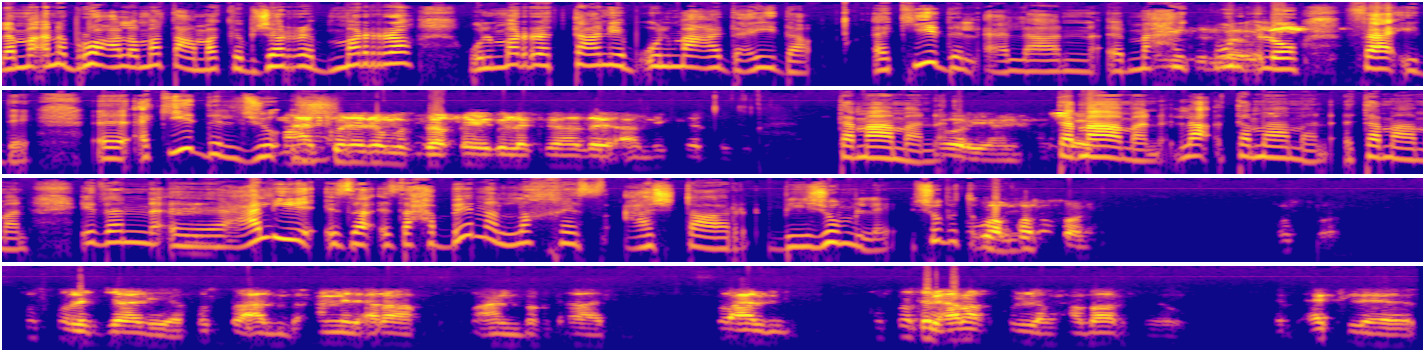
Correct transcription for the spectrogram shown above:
لما أنا بروح على مطعمك بجرب مرة والمرة الثانية بقول ما عاد عيدها. أكيد الإعلان ما حيكون له فائدة. أكيد الجو ما حتكون له مصداقية يقول لك هذا عم يكذب تماما. يعني تماما. لا تماما تماما. اذا آه علي إذا إذا حبينا نلخص عشتار بجملة شو بتقول؟ هو قصه قصه قصه للجاليه قصه عن عن العراق قصه عن بغداد قصه عن قصة العراق كلها وحضارته بأكلة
